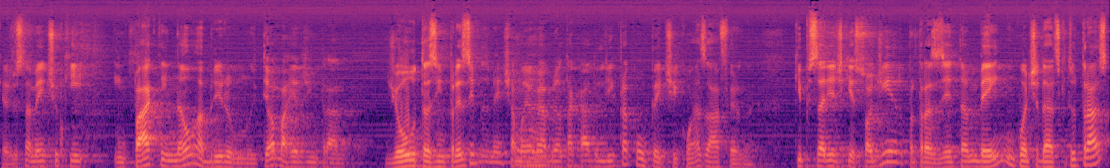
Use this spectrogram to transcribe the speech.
que é justamente o que impacta em não abrir um, e ter uma barreira de entrada de outras empresas, simplesmente amanhã Uhum. vai abrir um atacado ali para competir com a Zafra, né? Que precisaria de quê? Só dinheiro para trazer também em quantidades que tu traz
